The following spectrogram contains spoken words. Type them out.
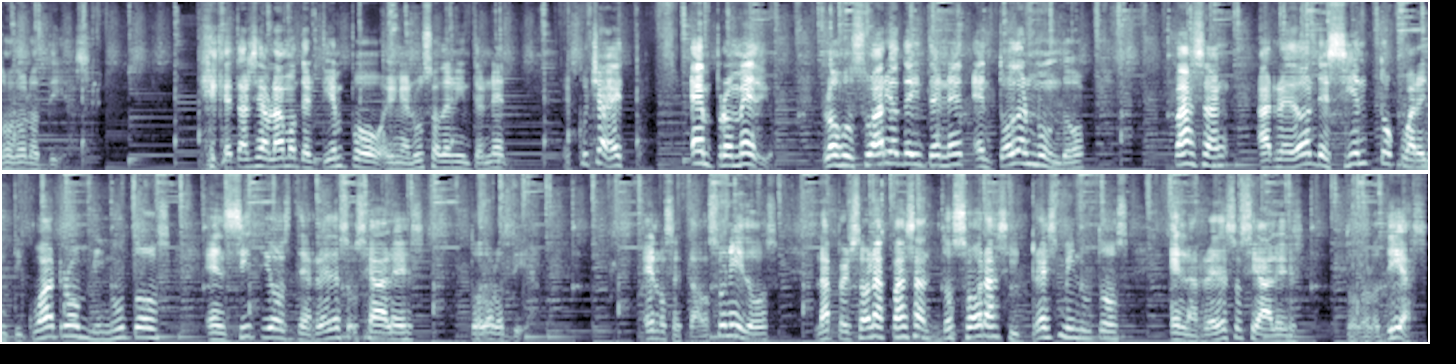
todos los días. ¿Y qué tal si hablamos del tiempo en el uso del Internet? Escucha esto. En promedio, los usuarios de Internet en todo el mundo pasan alrededor de 144 minutos en sitios de redes sociales todos los días. En los Estados Unidos, las personas pasan 2 horas y 3 minutos en las redes sociales todos los días.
